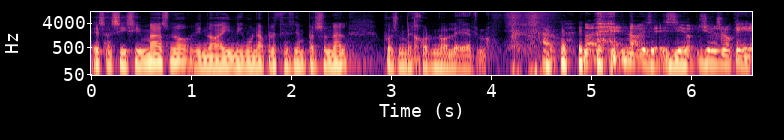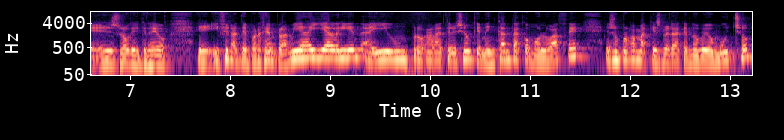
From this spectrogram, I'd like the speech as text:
es así sin más, ¿no? Y no hay ninguna apreciación personal, pues mejor no leerlo. No, yo, es lo que es lo que creo. Eh, y fíjate, por ejemplo, a mí hay alguien, hay un programa de televisión que me encanta cómo lo hace. Es un programa que es verdad que no veo mucho,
